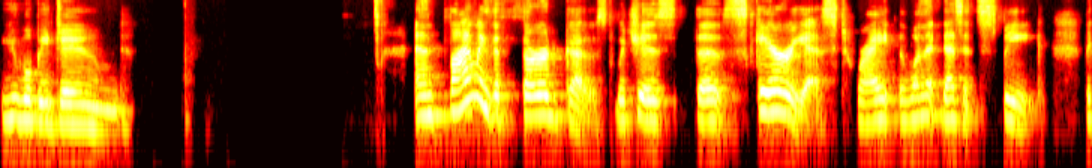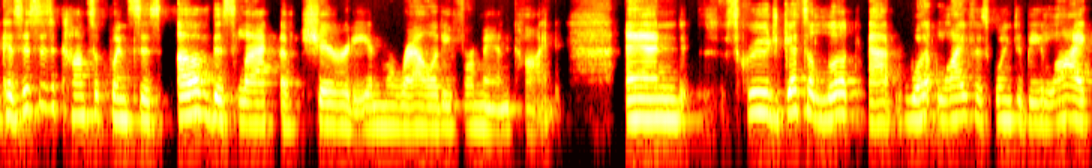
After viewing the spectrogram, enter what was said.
you will be doomed. And finally, the third ghost, which is the scariest, right? The one that doesn't speak, because this is the consequences of this lack of charity and morality for mankind. And Scrooge gets a look at what life is going to be like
